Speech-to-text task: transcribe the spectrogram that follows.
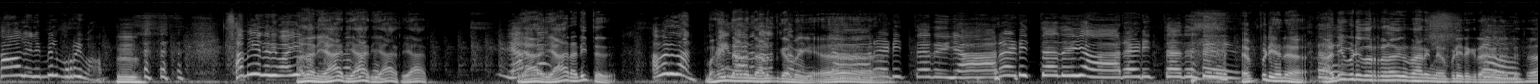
கால் எலும்பில் முறிவாம். சமையல் எரிவாயு அதான் யார் யார் யார் யார்? யார் யார் அடித்தது? அவர்தான். மஹிந்தானந்த அழுத்காமைக்கு யார் அடித்தது யார் அடித்தது யார் அடித்தது? எப்படி என்ன? அடிபடி வர்ற அளவுக்கு பாருங்களேன் எப்படி இருக்கிறாங்க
